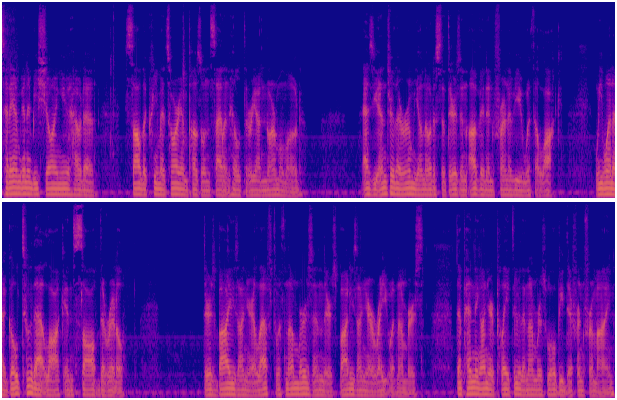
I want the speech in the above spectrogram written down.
Today I'm going to be showing you how to solve the crematorium puzzle in Silent Hill 3 on normal mode. As you enter the room, you'll notice that there's an oven in front of you with a lock. We want to go to that lock and solve the riddle. There's bodies on your left with numbers and there's bodies on your right with numbers. Depending on your playthrough, the numbers will be different from mine.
